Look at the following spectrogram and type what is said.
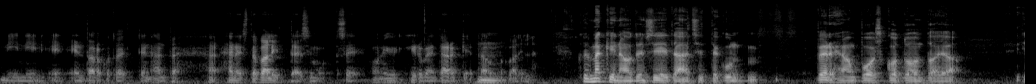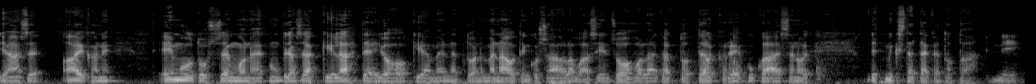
niin, niin en, en tarkoita, että en häntä, hänestä välittäisi, mutta se on hirveän tärkeää mm. olla välillä. Kyllä mäkin nautin siitä, että sitten kun perhe on pois kotonta ja jää se aika, niin ei mulla tule semmoinen, että mun pitäisi äkkiä lähteä johonkin ja mennä tuonne. Mä nautin, kun saa olla vaan siinä sohvalla ja katsoa telkkaria ja kukaan ei sano, että, että miksi tätä katsotaan. Niin.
